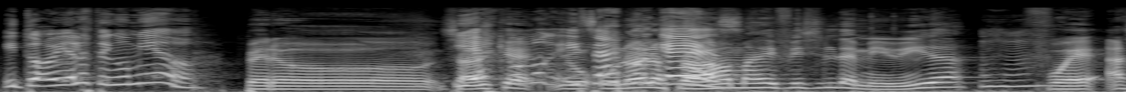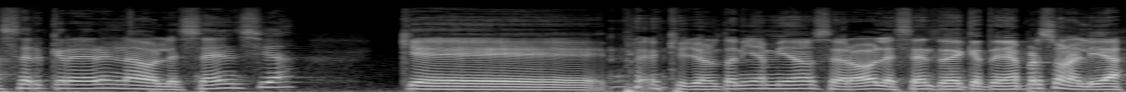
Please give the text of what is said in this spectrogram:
y todavía les tengo miedo. Pero, ¿sabes como que- ¿y sabes Uno de los trabajos es? más difíciles de mi vida fue hacer creer en la adolescencia que, que yo no tenía miedo de ser adolescente, de que tenía personalidad.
